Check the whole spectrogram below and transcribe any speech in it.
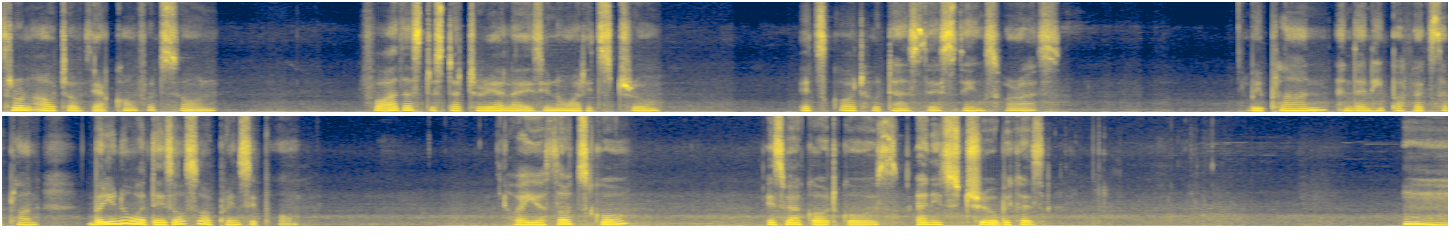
thrown out of their comfort zone for others to start to realize, you know what, it's true. It's God who does these things for us. We plan and then He perfects the plan. But you know what, there's also a principle where your thoughts go is where God goes. And it's true because. Mm,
